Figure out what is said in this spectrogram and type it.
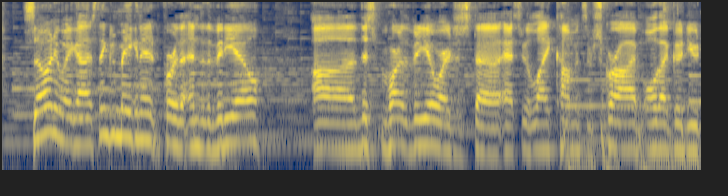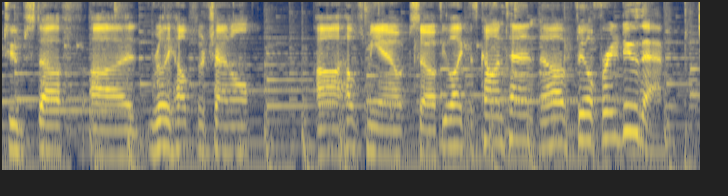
so anyway, guys, thank you for making it for the end of the video. Uh, this part of the video where I just uh, ask you to like, comment, subscribe, all that good YouTube stuff. Uh, it really helps the channel, uh, helps me out, so if you like this content, uh, feel free to do that.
